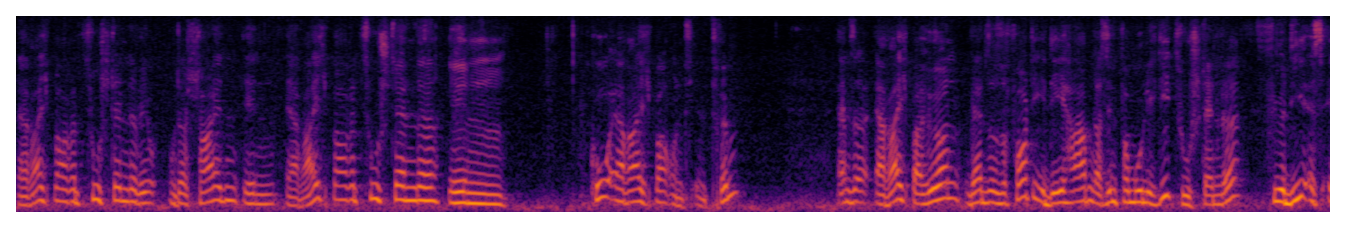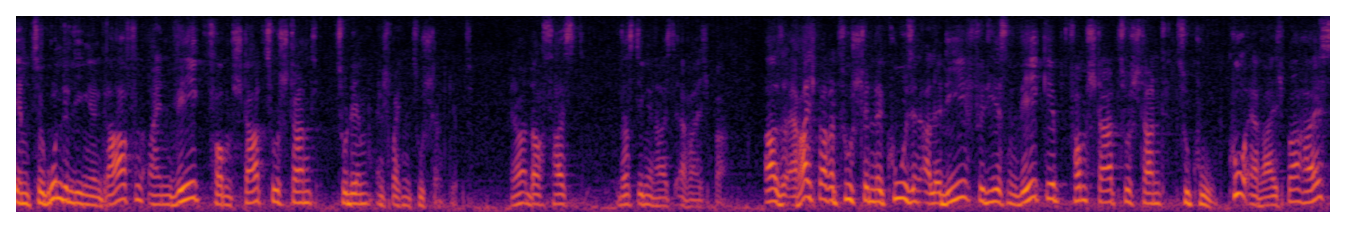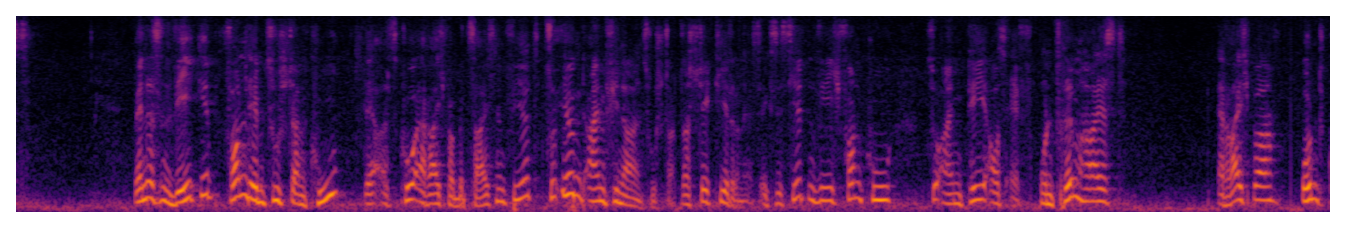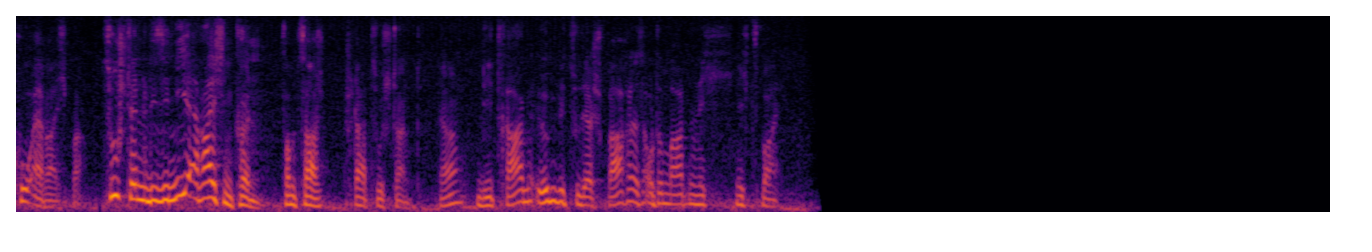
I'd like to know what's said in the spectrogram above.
erreichbare Zustände. Wir unterscheiden in erreichbare Zustände, in co-erreichbar und in trim. Wenn Sie erreichbar hören, werden Sie sofort die Idee haben, das sind vermutlich die Zustände, für die es im zugrunde liegenden Graphen einen Weg vom Startzustand zu dem entsprechenden Zustand gibt. Ja, das heißt, das Ding heißt erreichbar. Also erreichbare Zustände Q sind alle die, für die es einen Weg gibt vom Startzustand zu Q. Co-erreichbar heißt, wenn es einen Weg gibt von dem Zustand Q, der als co-erreichbar bezeichnet wird, zu irgendeinem finalen Zustand. Das steckt hier drin. Es existiert ein Weg von Q zu einem P aus F. Und Trim heißt erreichbar und co-erreichbar. Zustände, die Sie nie erreichen können vom Startzustand, ja, die tragen irgendwie zu der Sprache des Automaten nicht, nichts bei.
